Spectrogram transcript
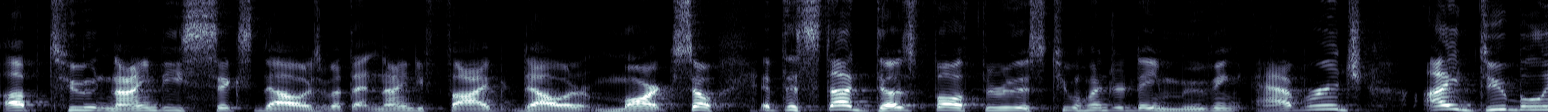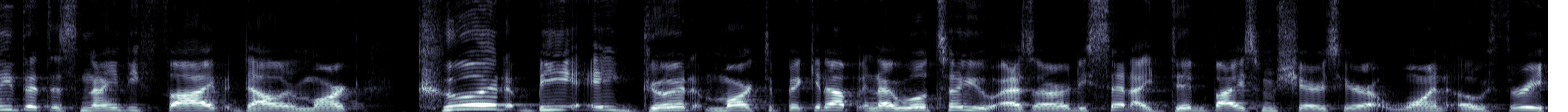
up to $96, about that $95 mark. So if the stock does fall through this 200 day moving average, I do believe that this $95 mark could be a good mark to pick it up. And I will tell you, as I already said, I did buy some shares here at 103.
